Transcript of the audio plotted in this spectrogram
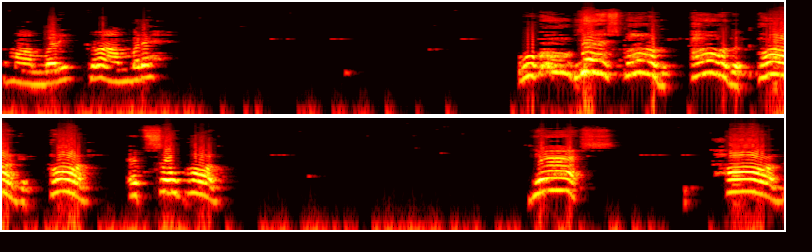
Come on, buddy. Come on, buddy. Ooh, yes, Pog! Pog! Pog! Pog! That's so Pog! Yes! Pog!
